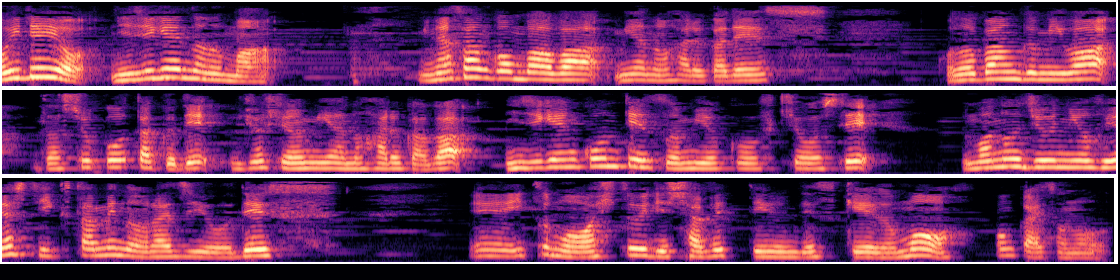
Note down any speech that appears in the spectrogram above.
おいでよ、二次元の沼。皆さんこんばんは、宮野遥です。この番組は雑食オタクで女子の宮野遥が二次元コンテンツの魅力を布教して馬の住人を増やしていくためのラジオです。えーいつもは一人で喋っているんですけれども、今回その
